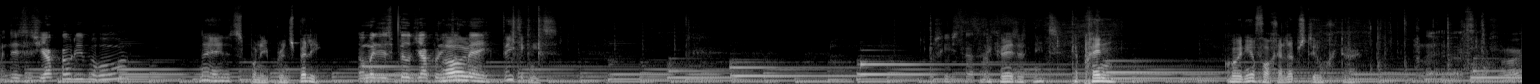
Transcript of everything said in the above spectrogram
En dit is Jacco die we horen? Nee, dat is Bonnie Prince Billy. Oh, maar dit speelt Jacco niet Oh, mee. weet ik niet. Weet het niet. Ik heb geen... Ik hoor in ieder geval geen lapsteel gitaar. Nee, wacht even hoor.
